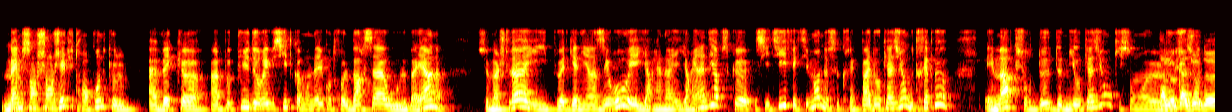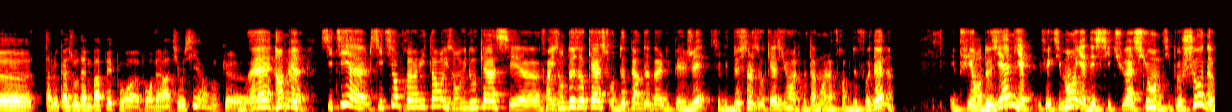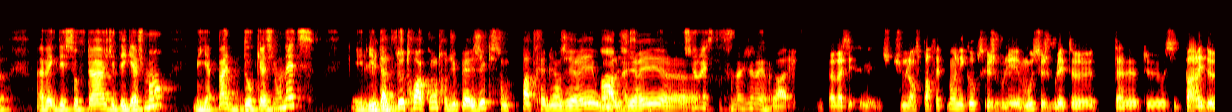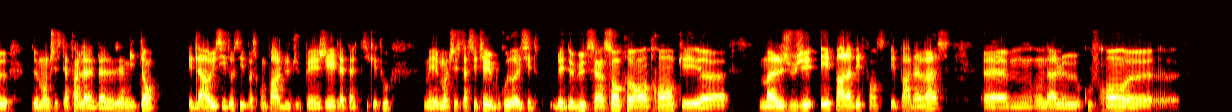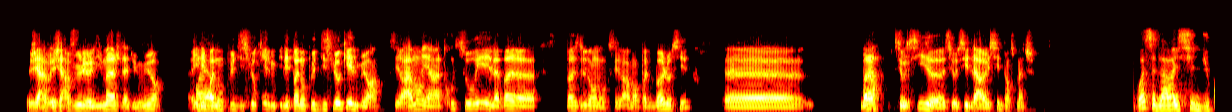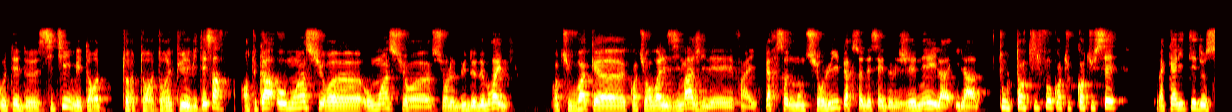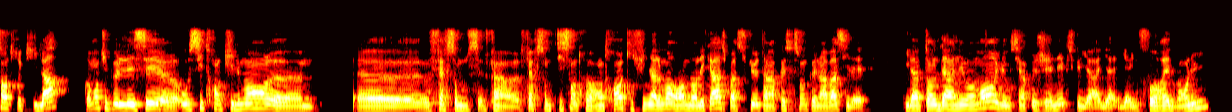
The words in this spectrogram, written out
même sans changer, tu te rends compte qu'avec euh, un peu plus de réussite, comme on a eu contre le Barça ou le Bayern, ce match-là, il peut être gagné 1-0 et il n'y a, rien à, a rien à dire parce que City, effectivement, ne se crée pas d'occasion ou très peu et marque sur deux demi-occasions qui sont. Euh, tu as l'occasion de, d'Mbappé pour, euh, pour Verratti aussi. Hein, donc, euh. Ouais, non, mais City, City en première mi-temps, ils ont une occasion, enfin, ils ont deux occasions sur deux pertes de balles du PSG. C'est les deux seules occasions, avec notamment la frappe de Foden. Et puis en deuxième, il y a, effectivement, il y a des situations un petit peu chaudes avec des sauvetages, des dégagements, mais il n'y a pas d'occasion nette. Et, puis, tu as deux, trois contres du PSG qui sont pas très bien gérés ou mal bah, gérés. Euh... très mal géré. Ah bah tu, me lances parfaitement, Nico, parce que je voulais, Mousse, je voulais te, aussi te parler de, de Manchester, enfin de la, deuxième mi-temps et de la réussite aussi, parce qu'on parle du, PSG, de la tactique et tout. Mais Manchester City a eu beaucoup de réussite. Les deux buts, c'est un centre rentrant qui est euh, mal jugé et par la défense et par Navas. Euh, on a le coup franc. Euh, j'ai revu l'image là du mur Il n'est pas non plus disloqué. Il est pas non plus disloqué le mur. Hein. C'est vraiment il y a un trou de souris et là-bas passe dedans. Donc c'est vraiment pas de bol aussi. voilà, c'est aussi c'est aussi de la réussite dans ce match. Ouais, c'est de la réussite du côté de City, mais tu aurais, pu éviter ça. En tout cas, au moins sur, au moins sur, sur le but de De Bruyne quand tu vois que quand tu revois les images, il est, enfin, personne monte sur lui, personne n'essaye de le gêner. Il a, il a tout le temps qu'il faut. Quand tu, quand tu sais la qualité de centre qu'il a, comment tu peux le laisser euh, aussi tranquillement euh, euh, faire, son, faire son petit centre rentrant qui finalement rentre dans les cages parce que tu as l'impression que Navas, il est, il attend le dernier moment. Il est aussi un peu gêné parce qu'il y, a, une forêt devant lui.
